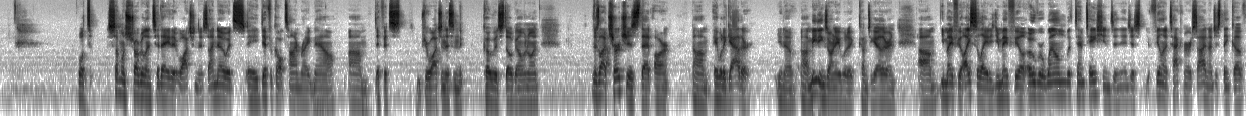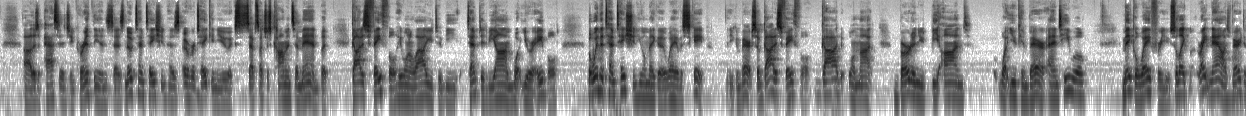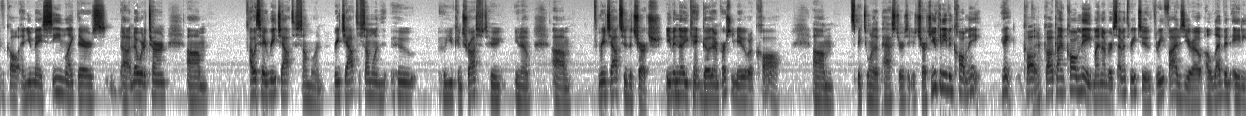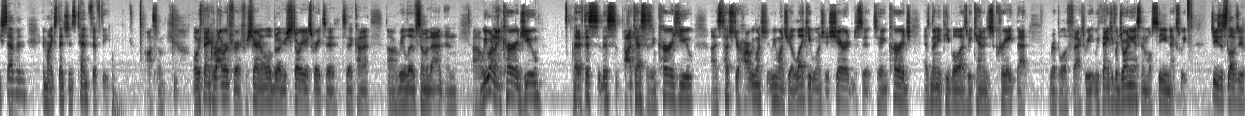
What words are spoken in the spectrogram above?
Well, t- someone struggling today that watching this, I know it's a difficult time right now. Um, if it's if you're watching this and the COVID's still going on, there's a lot of churches that aren't um, able to gather. You know, uh, meetings aren't able to come together, and um, you may feel isolated. You may feel overwhelmed with temptations and, and just feeling attacked from every side. And I just think of uh, there's a passage in Corinthians says, "No temptation has overtaken you except such as common to man, but God is faithful. He won't allow you to be tempted beyond what you are able." But with the temptation, he will make a way of escape that you can bear. So God is faithful. God will not burden you beyond what you can bear, and he will make a way for you. So, like right now, it's very difficult, and you may seem like there's uh, nowhere to turn. Um, I would say reach out to someone. Reach out to someone who who you can trust. Who you know. Um, reach out to the church, even though you can't go there in person. You may be able to call um, speak to one of the pastors at your church. You can even call me. Hey, call okay. call call me. My number is 732-350-1187 and my extension is 1050. Awesome. Well, we thank Robert for, for sharing a little bit of your story. It was great to, to kind of uh, relive some of that. And uh, we want to encourage you that if this this podcast has encouraged you, uh, has touched your heart, we want you, we want you to like it. We want you to share it, just to, to encourage as many people as we can, and just create that ripple effect. We, we thank you for joining us, and we'll see you next week. Jesus loves you.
